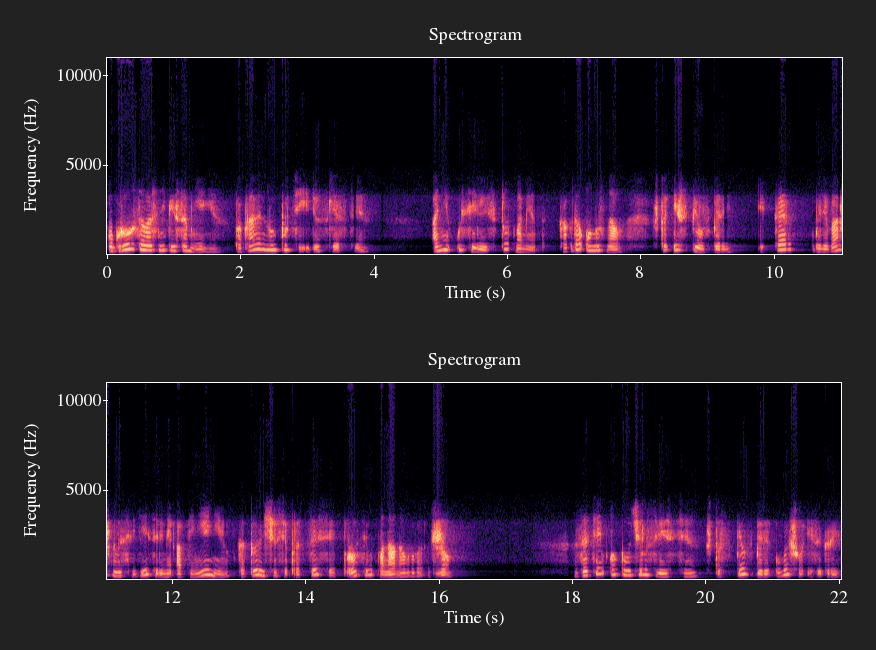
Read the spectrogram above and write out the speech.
У Гроза возникли сомнения, по правильному пути идет следствие. Они усилились в тот момент, когда он узнал, что и Спилсбери, и Кэр были важными свидетелями обвинения в готовящемся процессе против Бананового Джо. Затем он получил известие, что Спилсбери вышел из игры.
